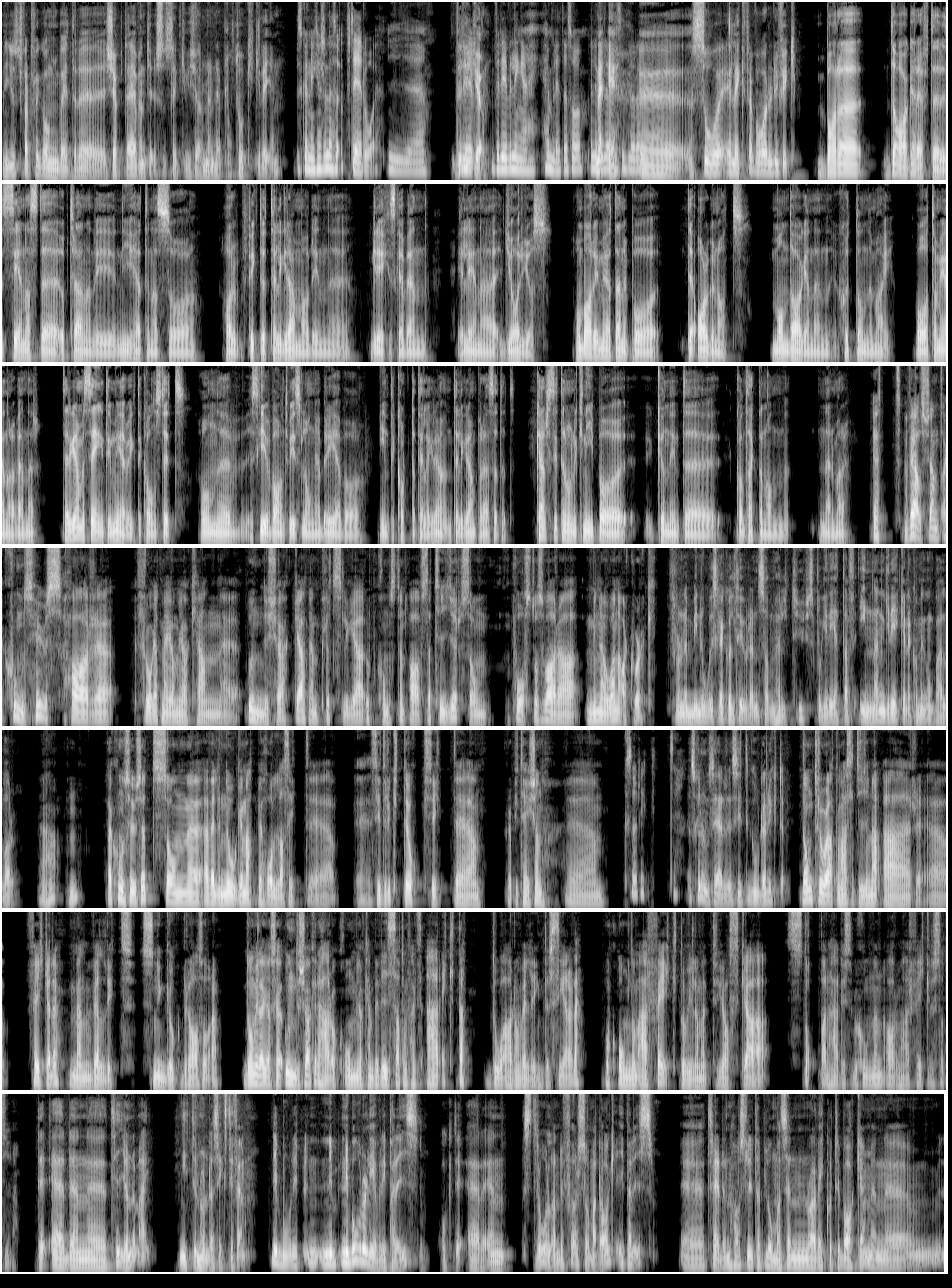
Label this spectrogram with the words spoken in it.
Men just för att få igång vad heter det, köpta äventyr så tänker vi köra med den här plot hook-grejen. Ska ni kanske läsa upp det då? I, eh, Det tycker jag. För det är väl inga hemligheter så? Eller vill Nej, eh, så Elektra, vad var det du fick? Bara dagar efter senaste uppträdande i nyheterna så har, fick du ett telegram av din eh, grekiska vän Elena Georgios. Hon bad dig möta henne på The Argonaut måndagen den 17 maj och ta med några vänner. Telegrammet säger ingenting mer vilket är konstigt. Hon eh, skriver vanligtvis långa brev och inte korta telegram, telegram på det här sättet. Kanske sitter hon i knipa och kunde inte kontakta någon närmare. Ett välkänt auktionshus har eh, frågat mig om jag kan eh, undersöka den plötsliga uppkomsten av statyer som påstås vara Minoan artwork. Från den minoiska kulturen som höll hus på Greta innan grekerna kom igång på allvar. Jaha. Mm. Auktionshuset som eh, är väldigt noga med att behålla sitt, eh, sitt rykte och sitt eh, reputation. Eh, Också rykte. Jag skulle nog säga sitt goda rykte. de tror att de här statyerna är eh, fejkade, men väldigt snygga och bra sådana. De vill att jag ska undersöka det här och om jag kan bevisa att de faktiskt är äkta, då är de väldigt intresserade. Och om de är fake, då vill de att jag ska stoppa den här distributionen av de här fejkade statyerna. Det är den eh, 10 maj 1965. Ni bor, i, ni, ni bor och lever i Paris. Och det är en strålande försommardag i Paris. Eh, träden har slutat blomma sedan några veckor tillbaka men eh,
